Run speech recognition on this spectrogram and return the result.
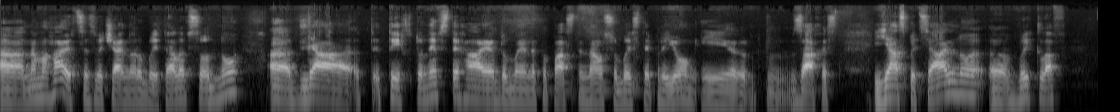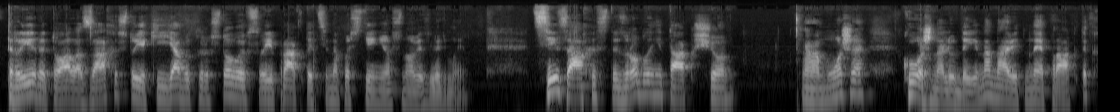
Е, Намагаються звичайно, робити, але все одно для тих, хто не встигає до мене попасти на особистий прийом і е, захист, я спеціально е, виклав три ритуали захисту, які я використовую в своїй практиці на постійній основі з людьми. Ці захисти зроблені так, що може кожна людина, навіть не практик,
